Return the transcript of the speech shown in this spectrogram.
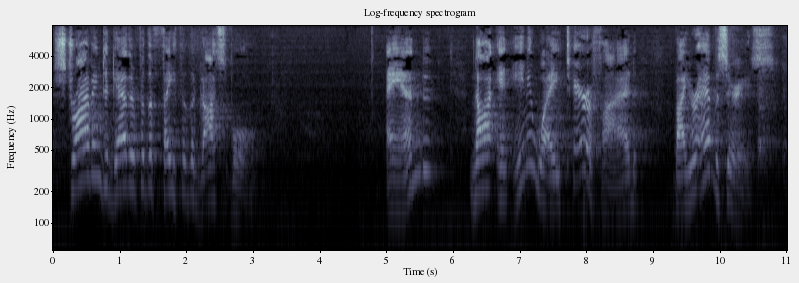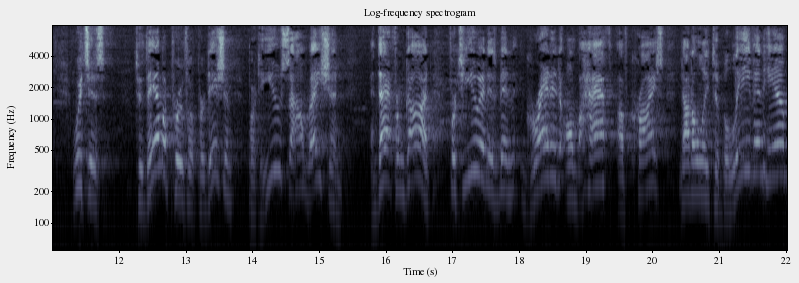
striving together for the faith of the gospel. And not in any way terrified by your adversaries, which is to them a proof of perdition, but to you salvation, and that from God. For to you it has been granted on behalf of Christ not only to believe in him,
